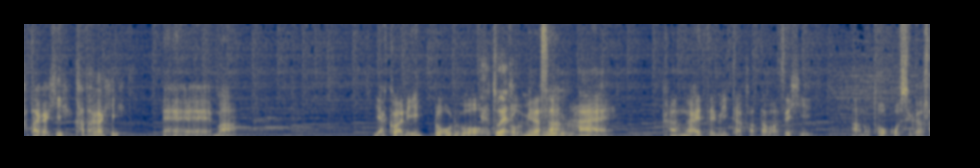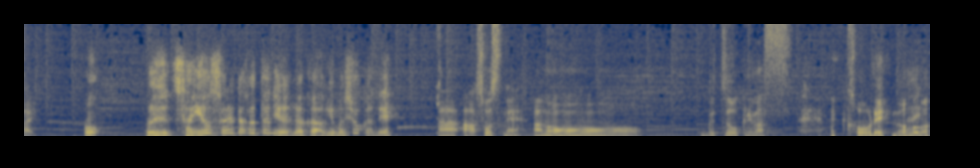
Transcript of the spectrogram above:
肩書き？肩書き？えーまあ、役割？ロールをちょっと皆さん、うんはい、考えてみた方は、ぜひ、あの、投稿してください。お、これ採用された方には何かあげましょうかね。あ、あそうですね。あのーグッズを送ります。恒例の。は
